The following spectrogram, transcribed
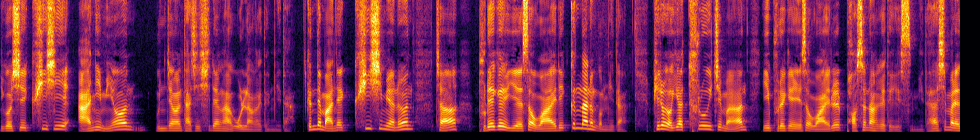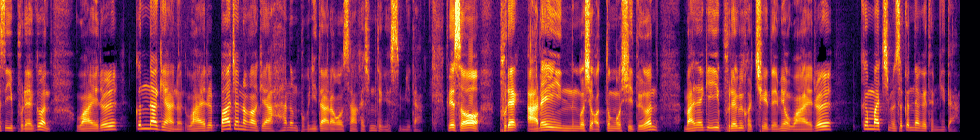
이것이 퀴시 아니면 문장을 다시 실행하고 올라가게 됩니다. 근데 만약 퀴시면은 자 브렉에 의해서 while이 끝나는 겁니다. 비록 여기가 true이지만 이 브렉에 의해서 while을 벗어나게 되겠습니다. 다시 말해서 이 브렉은 while을 끝나게 하는 while을 빠져나가게 하는 부분이다 라고 생각하시면 되겠습니다. 그래서 브렉 아래에 있는 것이 어떤 것이든 만약에 이 브렉을 거치게 되면 while을 끝마치면서 끝나게 됩니다.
